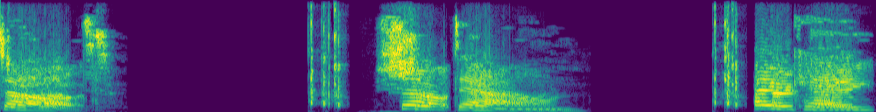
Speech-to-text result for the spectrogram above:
Start. Shut down. Okay.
